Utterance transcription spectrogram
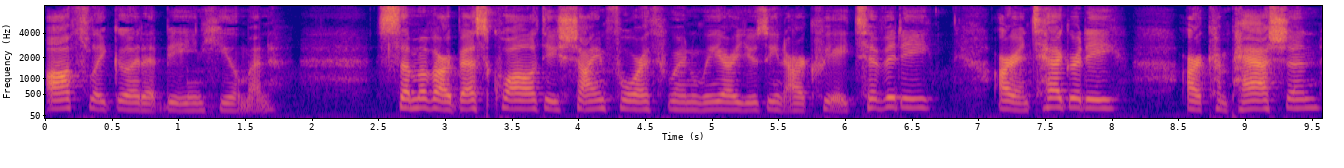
awfully good at being human. Some of our best qualities shine forth when we are using our creativity, our integrity, our compassion,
